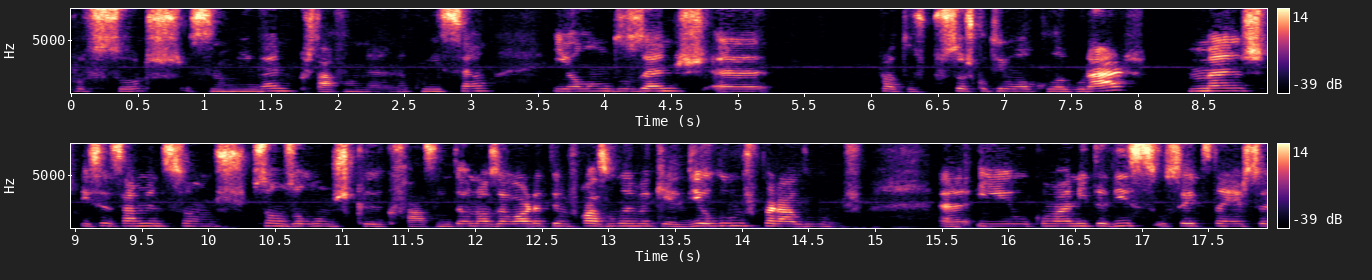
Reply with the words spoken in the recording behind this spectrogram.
professores, se não me engano, que estavam na, na comissão e ao longo dos anos, uh, pronto, os professores continuam a colaborar, mas essencialmente somos, são os alunos que, que, fazem. Então nós agora temos quase um lema que é de alunos para alunos. Uh, e como a Anitta disse, o CEIT tem esta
